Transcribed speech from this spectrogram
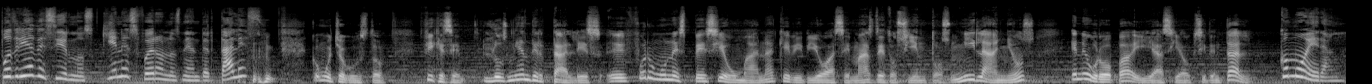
¿podría decirnos quiénes fueron los neandertales? Con mucho gusto. Fíjese, los neandertales eh, fueron una especie humana que vivió hace más de 200.000 años en Europa y Asia Occidental. ¿Cómo eran?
